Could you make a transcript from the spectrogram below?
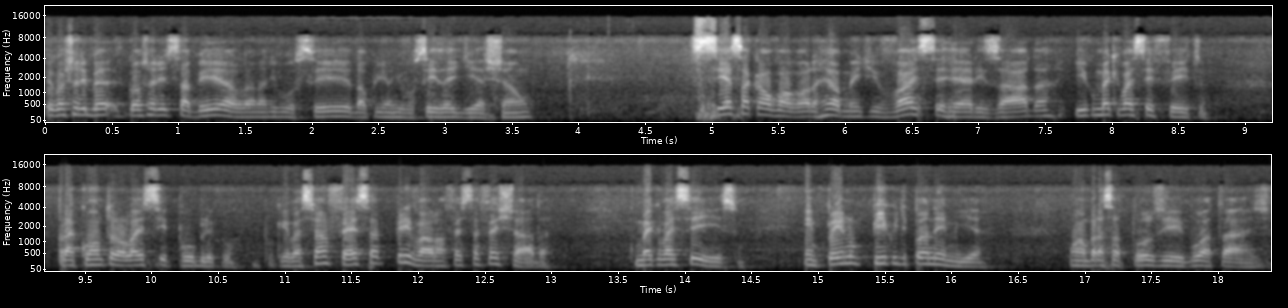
Eu gostaria, gostaria de saber, Alana, de você, da opinião de vocês aí de Riachão, se essa cavalgada realmente vai ser realizada e como é que vai ser feito para controlar esse público, porque vai ser uma festa privada, uma festa fechada. Como é que vai ser isso? Em pleno pico de pandemia. Um abraço a todos e boa tarde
